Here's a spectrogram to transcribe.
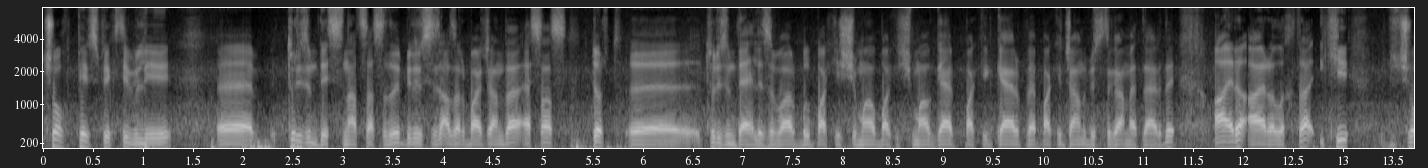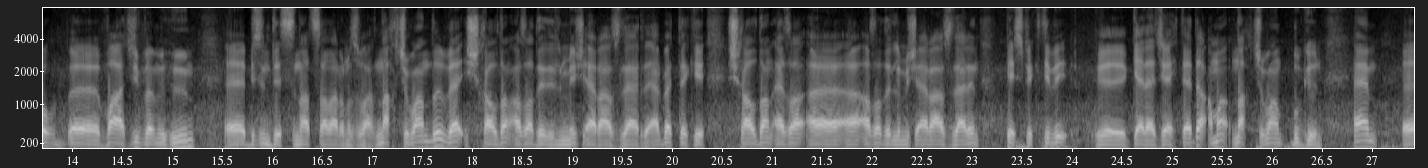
çox perspektivli ə, turizm destinasiyasıdır. Bilirsiniz, Azərbaycanda əsas 4 ə, turizm dəhlizi var. Bu Bakı şimal, Bakı şimal, qərb, Bakı qərb və Bakı cənub istiqamətləridir. Ayrı-ayrılıqda iki çox ə, vacib və mühüm ə, bizim destinasiyalarımız var. Naxçıvandır və işğaldan azad edilmiş ərazilərdir. Əlbəttə ki, işğaldan əza, ə, azad edilmiş ərazilərin perspektivi ə, gələcəkdədir, amma Naxçıvan bu gün həm ə,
